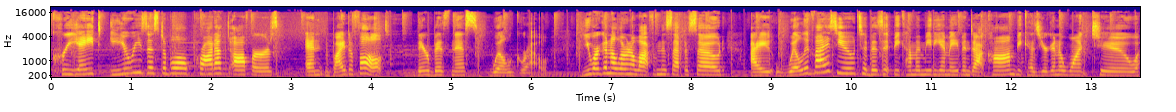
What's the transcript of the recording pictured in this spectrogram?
create irresistible product offers, and by default, their business will grow. You are going to learn a lot from this episode. I will advise you to visit becomeamediamaven.com because you're going to want to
